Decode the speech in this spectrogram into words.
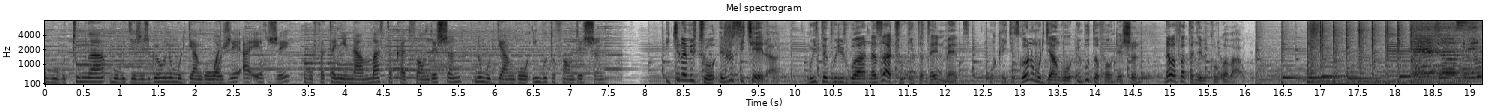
Ubu butumwa mubugejejweho n'umuryango wa GARG ku bufatanye na Mastercard Foundation n'umuryango imbuto foundation. Ikinamico ejo si kera muyitegurirwa na zacu interineti mukegezwaho n'umuryango imbuto foundation n'abafatanyabikorwa bawo. Ejo si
